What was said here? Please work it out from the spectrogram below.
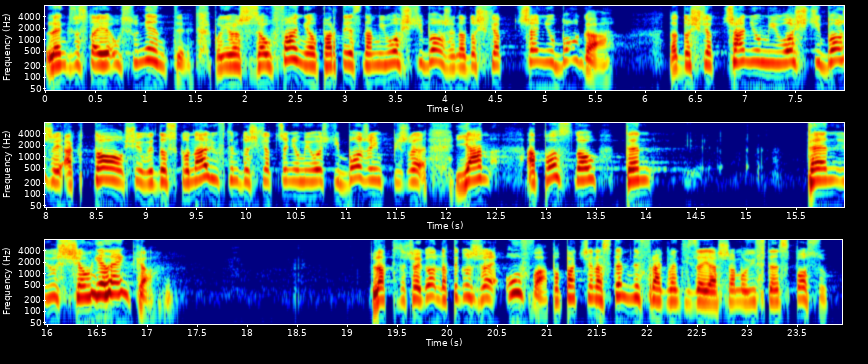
lęk zostaje usunięty, ponieważ zaufanie oparte jest na miłości Bożej, na doświadczeniu Boga, na doświadczaniu miłości Bożej. A kto się wydoskonalił w tym doświadczeniu miłości Bożej, pisze Jan apostoł, ten, ten już się nie lęka. Dlaczego? Dlatego, że ufa. Popatrzcie, następny fragment Izajasza mówi w ten sposób.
